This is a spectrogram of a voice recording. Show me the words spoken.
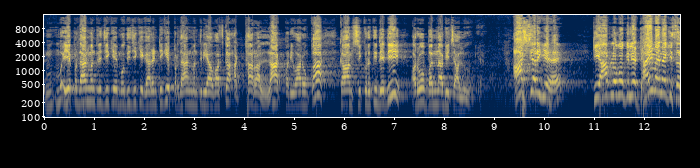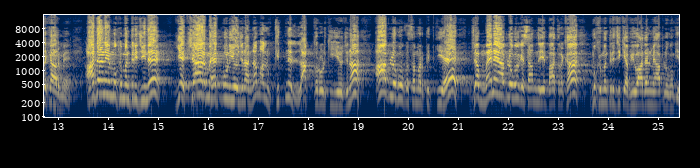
ये प्रधानमंत्री जी के, मोदी जी की गारंटी के प्रधानमंत्री आवास का 18 लाख परिवारों का काम स्वीकृति दे दी और वो बनना भी चालू हो गया। आश्चर्य यह है कि आप लोगों के लिए ढाई महीने की सरकार में आदरणीय मुख्यमंत्री जी ने ये चार महत्वपूर्ण योजना, न मालूम कितने लाख करोड़ की योजना आप लोगों को समर्पित की है। जब मैंने आप लोगों के सामने ये बात रखा, मुख्यमंत्री जी के अभिवादन में आप लोगों की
